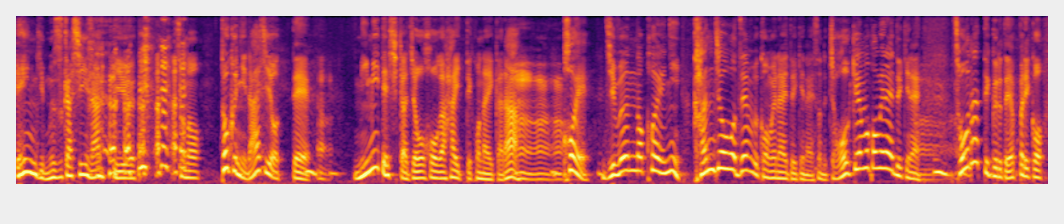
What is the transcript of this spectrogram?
演技難しいなっていう その特にラジオってうん。耳でしか情報が入ってこないから、声。自分の声に感情を全部込めないといけない。その条件も込めないといけない、うん。そうなってくるとやっぱりこう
